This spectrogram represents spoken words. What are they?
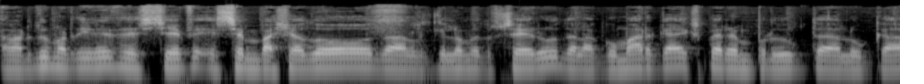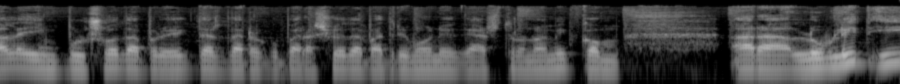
Artur Martínez és xef, és ambaixador del quilòmetre zero de la comarca, expert en producte local i impulsor de projectes de recuperació de patrimoni gastronòmic com ara l'Oblit i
